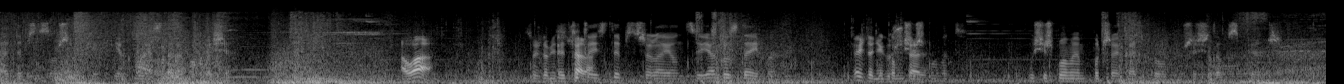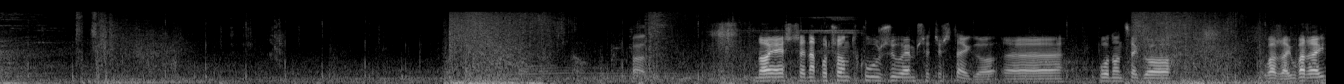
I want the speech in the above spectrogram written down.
Ale te psy są szybkie, jak moja stara w okresie. Ała. Coś do mnie E, strzela. Tutaj jest typ strzelający, ja go zdejmę. Weź do niego Tylko strzel. musisz moment. Musisz moment poczekać, bo muszę się tam spiąć. Padł. No ja jeszcze na początku użyłem przecież tego, e, płonącego... Uważaj, uważaj!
